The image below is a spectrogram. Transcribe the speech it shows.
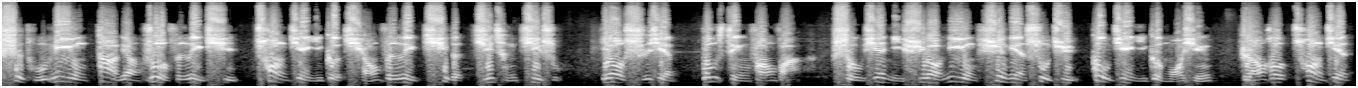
试图利用大量弱分类器创建一个强分类器的集成技术。要实现 boosting 方法，首先你需要利用训练数据构建一个模型，然后创建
